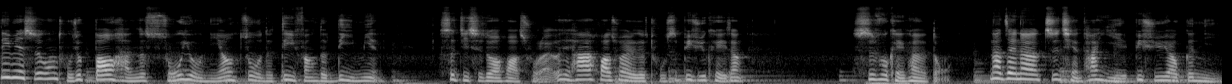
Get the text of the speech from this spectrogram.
立面施工图就包含了所有你要做的地方的立面，设计师都要画出来，而且他画出来的图是必须可以让师傅可以看得懂。那在那之前，他也必须要跟你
